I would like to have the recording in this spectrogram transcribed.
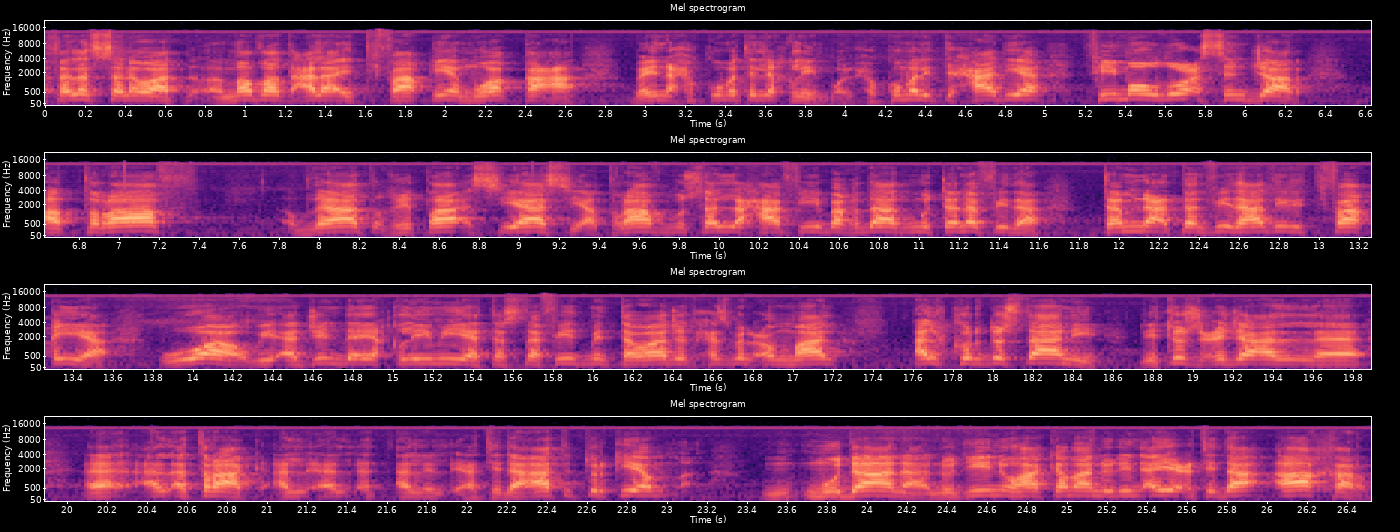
ثلاث سنوات مضت على اتفاقية موقعة بين حكومة الإقليم والحكومة الاتحادية في موضوع سنجار. أطراف ذات غطاء سياسي أطراف مسلحة في بغداد متنفذة تمنع تنفيذ هذه الاتفاقية. وبأجندة إقليمية تستفيد من تواجد حزب العمال الكردستاني لتزعج الأتراك. الاعتداءات التركية مدانة. ندينها كما ندين أي اعتداء آخر.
